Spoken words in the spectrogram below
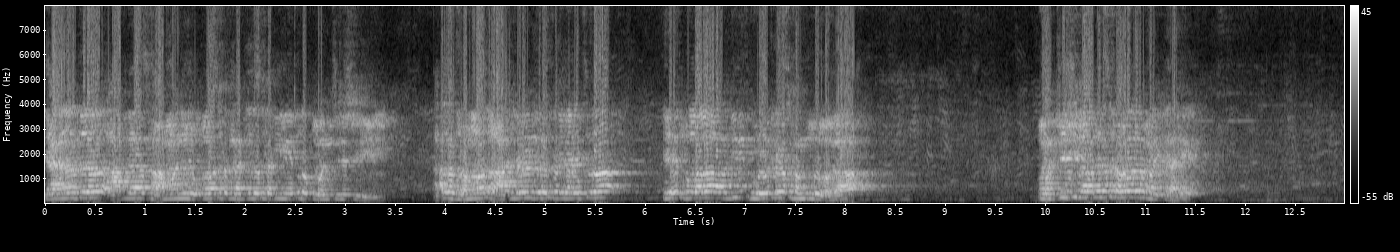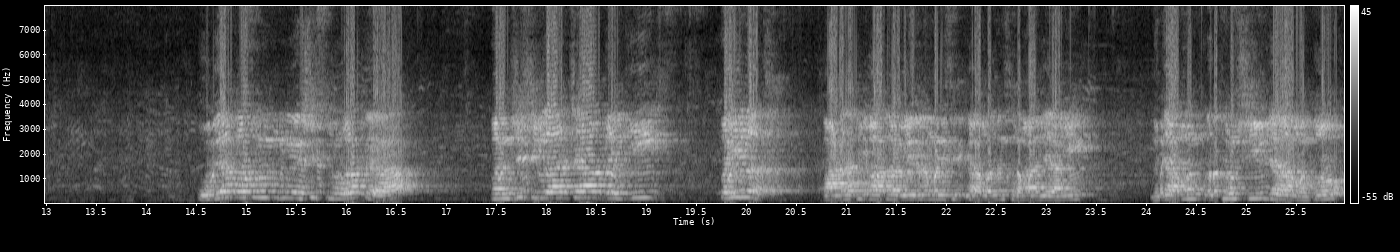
त्यानंतर आपल्या सामान्य उपासकांच्यासाठी येतो पंचशी आता धर्माचं आचरण कसं करायचं हे तुम्हाला अगदी थोडक्यात सांगतो बघा. पंचशी आपल्या सर्वांना माहीत आहे. उद्यापासून तुम्ही अशी सुरुवात करा. पंचशिलाच्या पैकी पहिलंच पाण्याची पात्र वेदमणी सिक्कापासून समाधी आणि म्हणजे आपण प्रथम शील ज्याला म्हणतो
